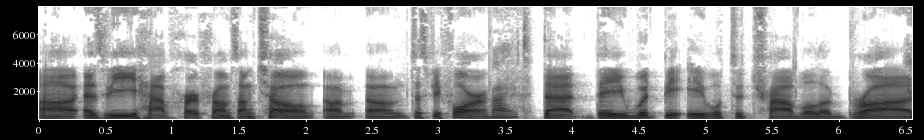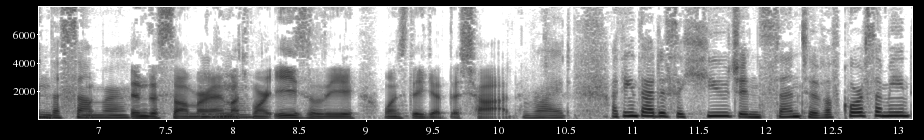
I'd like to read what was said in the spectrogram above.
Uh, as we have heard from Sang Cho um, um, just before, Right. that they would be able to travel abroad In the summer. in the summer and much more easily once they get the shot. Right. I think that is a huge incentive. Of course, I mean,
